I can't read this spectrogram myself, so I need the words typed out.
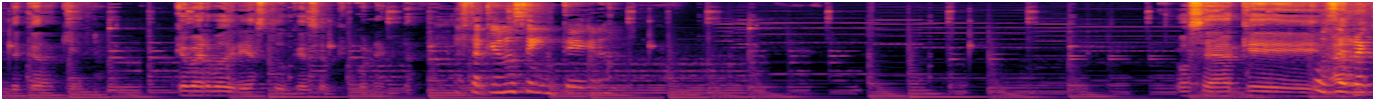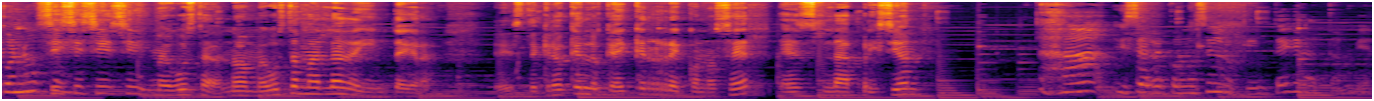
de cada quien? ¿Qué verbo dirías tú que es el que conecta? Hasta que uno se integra. O sea que... O se ah, reconoce. Sí, sí, sí, sí, me gusta. No, me gusta más la de integra. Este, creo que lo que hay que reconocer es la prisión. Ajá, y se reconoce en lo que integra también.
